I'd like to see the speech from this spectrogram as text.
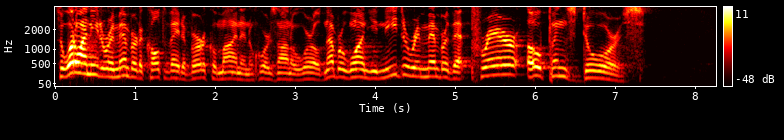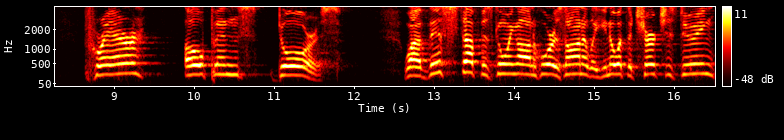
So, what do I need to remember to cultivate a vertical mind in a horizontal world? Number one, you need to remember that prayer opens doors. Prayer opens doors. While this stuff is going on horizontally, you know what the church is doing?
